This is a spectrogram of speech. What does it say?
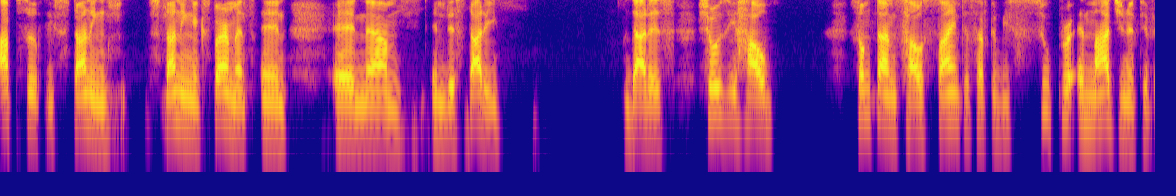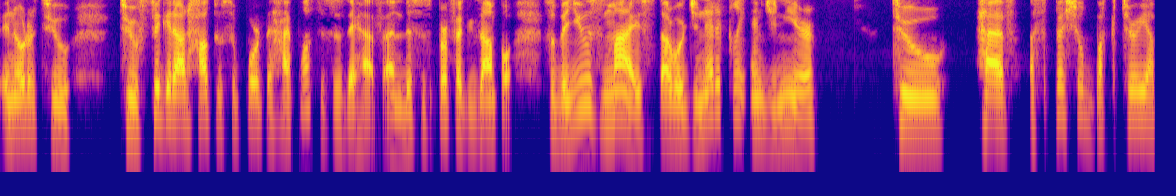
absolutely stunning, stunning experiments in in um, in this study that is shows you how sometimes how scientists have to be super imaginative in order to to figure out how to support the hypothesis they have. And this is perfect example. So they use mice that were genetically engineered to have a special bacteria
